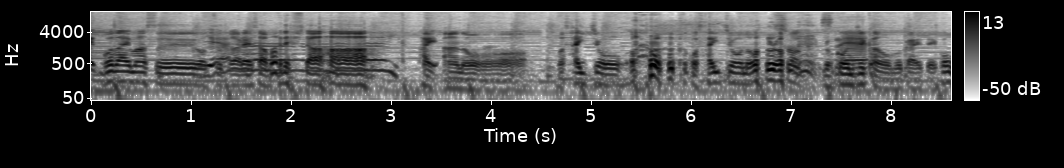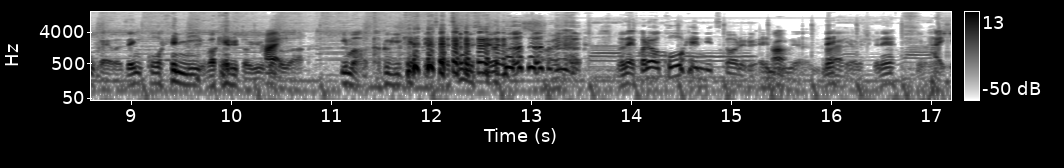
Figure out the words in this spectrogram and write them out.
でございます。お疲れ様でした。はい、あのーまあ、最長、過去最長の ね録音時間を迎えて、今回は前後編に分けるということが、今、閣議決定されたんですけど、ので、これは後編に使われるエンディングなんで、あはいよろしくね。はい。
